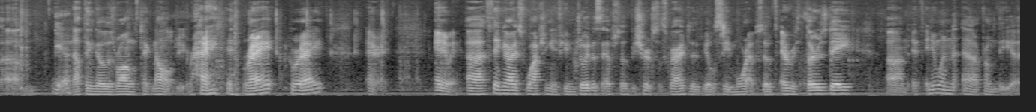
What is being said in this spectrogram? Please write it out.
Um, Yeah. Nothing goes wrong with technology, right? right? Right? Alright. Anyway, uh, thank you guys for watching. If you enjoyed this episode, be sure to subscribe to be able to see more episodes every Thursday. Um, if anyone uh, from the uh,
